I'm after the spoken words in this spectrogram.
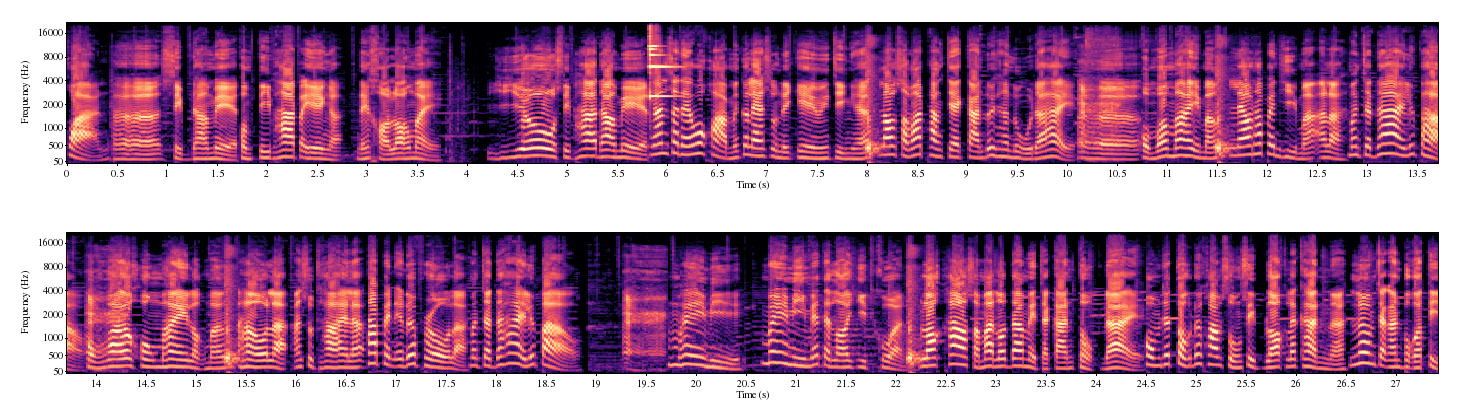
ขวาน เอ่อ 10 ดาเมจ ผมตีพลาดไปเองอะไหนขอลองใหม่ โย่15 ดาเมจ งั้นแสดงว่าขวานมันก็แรงสุดในเกมจริงๆฮะเราสามารถพังแจกันด้วยธนูได้ เออ ผมว่าไม่มั้ง แล้วถ้าเป็นหิมะอะล่ะ มันจะได้หรือเปล่า ผมว่าก็คงไม่หรอกมั้ง เอาล่ะ อันสุดท้ายแล้ว ถ้าเป็น Ender Pro ล่ะ มันจะได้หรือเปล่า ไม่มีไม่มีแม้แต่รอยขีดข่วนบล็อกข้าวสามารถลดดาเมจจากการตกได้ ผมจะตกด้วยความสูง 10 บล็อกแล้วกันนะ เริ่มจากอันปกติ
